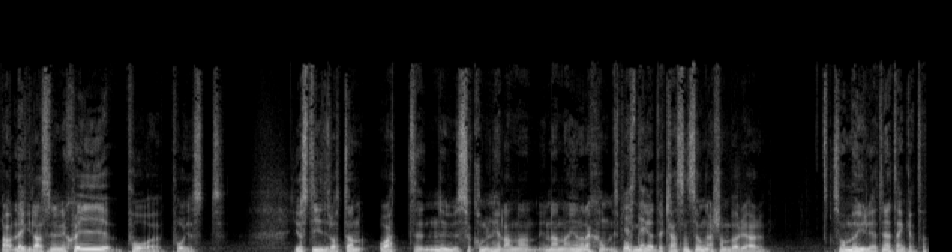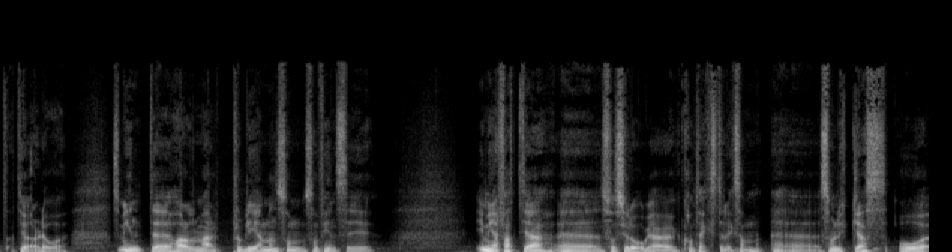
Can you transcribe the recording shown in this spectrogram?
ja, lägger all sin energi på, på just, just idrotten. Och att nu så kommer en helt annan, en annan generation, liksom medelklassens ungar som börjar som har möjligheten helt enkelt att, att göra det och som inte har alla de här problemen som, som finns i, i mer fattiga eh, sociologa kontexter liksom, eh, som lyckas. Och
